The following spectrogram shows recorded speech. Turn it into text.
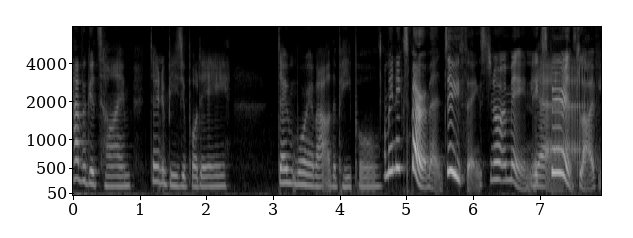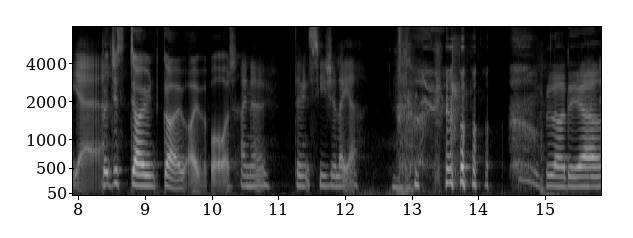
have a good time. Don't abuse your body. Don't worry about other people. I mean, experiment, do things. Do you know what I mean? Yeah, Experience life. Yeah. But just don't go overboard. I know. Don't seizure later. Bloody hell.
